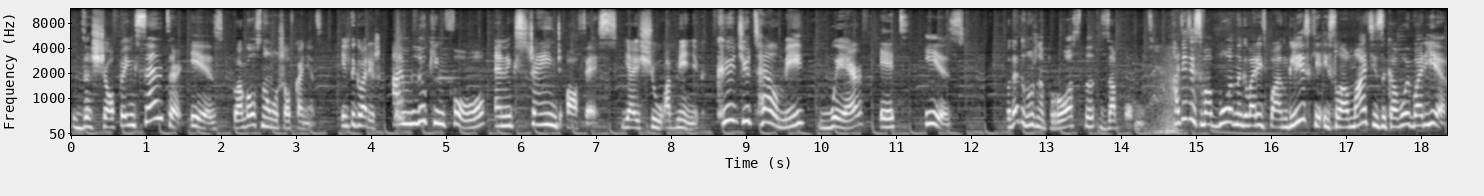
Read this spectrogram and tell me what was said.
the shopping center is. Глагол снова ушел в конец. Или ты говоришь I'm looking for an exchange office. Я ищу обменник. Could you tell me where it is? Вот это нужно просто запомнить. Хотите свободно говорить по-английски и сломать языковой барьер?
